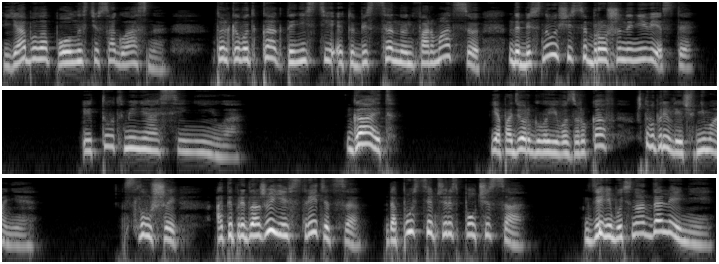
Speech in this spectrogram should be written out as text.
Я была полностью согласна. Только вот как донести эту бесценную информацию до беснующейся брошенной невесты? И тут меня осенило. «Гайд!» Я подергала его за рукав, чтобы привлечь внимание. «Слушай, а ты предложи ей встретиться, допустим, через полчаса, где-нибудь на отдалении.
